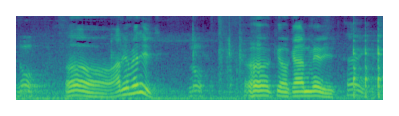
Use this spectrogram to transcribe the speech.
No. Oh, are you married? No. Okay, okay, unmarried. Thank you.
